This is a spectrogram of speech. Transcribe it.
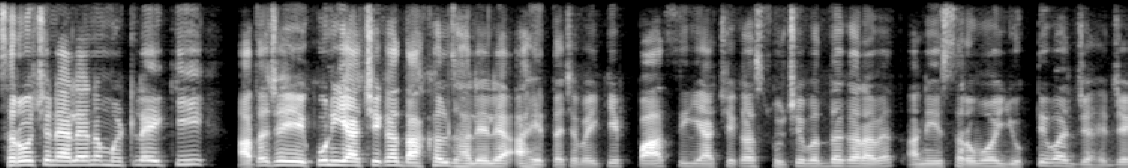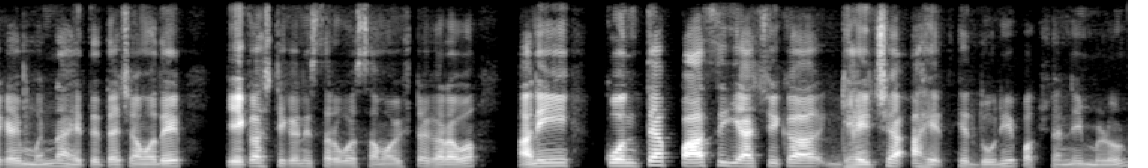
सर्वोच्च न्यायालयानं म्हटलंय की आता ज्या एकूण याचिका दाखल झालेल्या आहेत त्याच्यापैकी पाच याचिका सूचीबद्ध कराव्यात आणि सर्व युक्तिवाद जे आहेत जे काही म्हणणं आहे ते त्याच्यामध्ये एकाच ठिकाणी सर्व समाविष्ट करावं आणि कोणत्या पाच याचिका घ्यायच्या आहेत हे दोन्ही पक्षांनी मिळून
